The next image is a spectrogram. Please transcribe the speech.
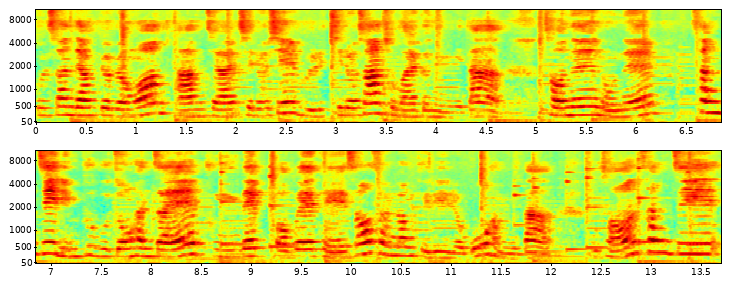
울산대학교 병원 암재활치료실 물리치료사 조말근입니다. 저는 오늘 상지 림프 부종 환자의 붕대법에 대해서 설명드리려고 합니다. 우선 상지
